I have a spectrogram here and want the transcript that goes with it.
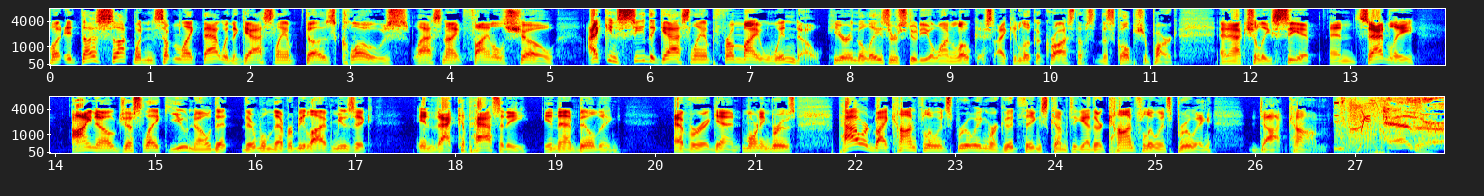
But it does suck when something like that, when the Gaslamp does close last night, final show I can see the Gaslamp from my window here in the laser studio on Locust. I can look across the, the sculpture park and actually see it. And sadly, I know, just like you know, that there will never be live music in that capacity in that building ever again. Morning Brews, powered by Confluence Brewing, where good things come together. ConfluenceBrewing.com. Heather.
